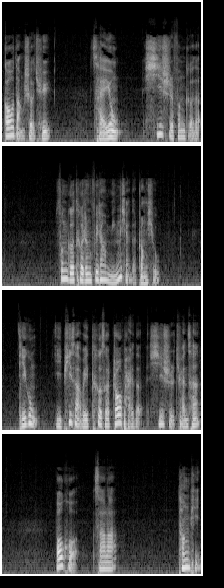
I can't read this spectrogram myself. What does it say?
高档社区，采用西式风格的、风格特征非常明显的装修，提供以披萨为特色招牌的西式全餐，包括沙拉、汤品、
